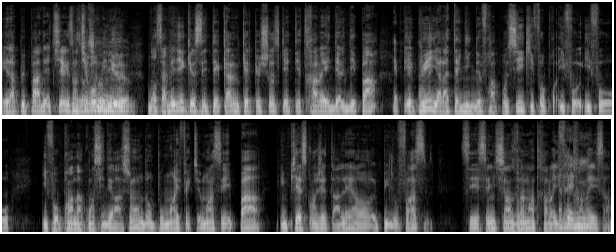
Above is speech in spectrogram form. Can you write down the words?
et la plupart des tirs, ils ont tiré au milieu. Donc ça veut dire que c'était quand même quelque chose qui a été travaillé dès le départ. Et, puis, il y a la technique de frappe aussi qu'il faut, il faut, il faut, il faut prendre en considération. Donc pour moi, effectivement, c'est pas une pièce qu'on jette en l'air, euh, pile ou face. C'est une science vraiment travailler. Il faut travailler ça.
